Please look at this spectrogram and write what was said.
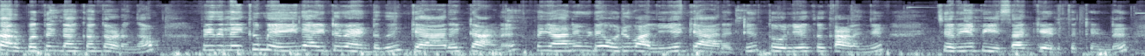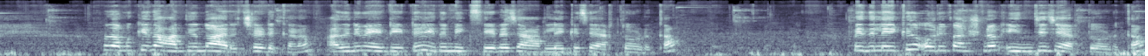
സർബത്ത് ഉണ്ടാക്കാൻ തുടങ്ങാം. അപ്പോൾ ഇതിലേക്ക് മെയിനായിട്ട് വേണ്ടത് ക്യാരറ്റ് ആണ്. അപ്പോൾ ഞാനിവിടെ ഒരു വലിയ ക്യാരറ്റ് തൊലിയൊക്കെ കളഞ്ഞ് ചെറിയ പീസാക്കി എടുത്തിട്ടുണ്ട്. അപ്പോൾ നമുക്കിത് ആദ്യം ഒന്ന് അരച്ചെടുക്കണം. അതിന് വേണ്ടിയിട്ട് ഇത് മിക്സിയുടെ ജാറിലേക്ക് ചേർത്ത് കൊടുക്കാം. അപ്പോൾ ഇതിലേക്ക് ഒരു കഷ്ണം ഇഞ്ചി ചേർത്ത് കൊടുക്കാം.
